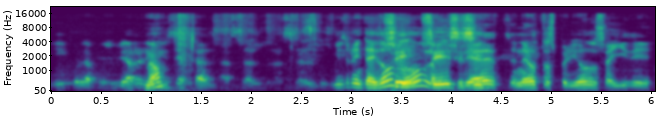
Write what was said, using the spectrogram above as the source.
Sí, con la posibilidad de reunirse hasta, el 2032, ¿no? La sí, posibilidad de tener otros periodos ahí de...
